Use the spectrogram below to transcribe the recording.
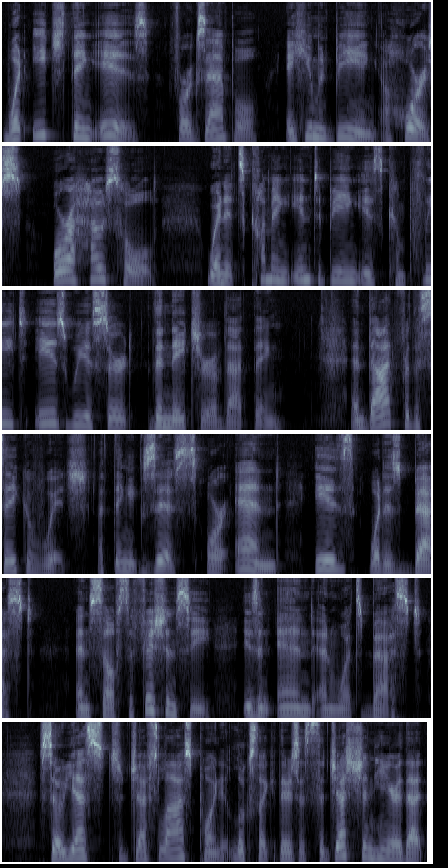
What each thing is, for example, a human being, a horse, or a household, when its coming into being is complete, is, we assert, the nature of that thing. And that for the sake of which a thing exists or end is what is best, and self sufficiency is an end and what's best. So, yes, to Jeff's last point, it looks like there's a suggestion here that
